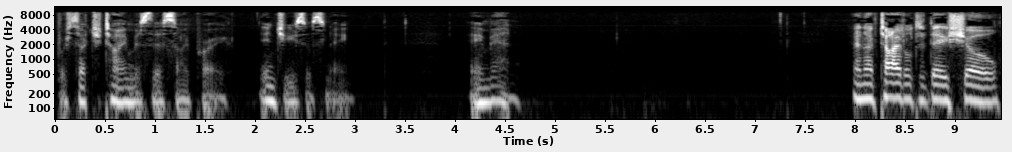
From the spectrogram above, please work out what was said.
For such a time as this, I pray. In Jesus' name. Amen. And I've titled today's show,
